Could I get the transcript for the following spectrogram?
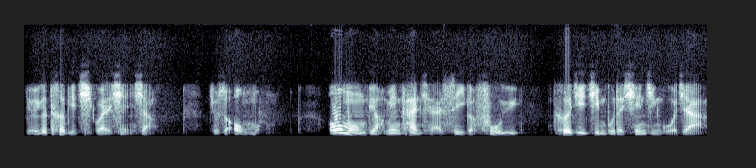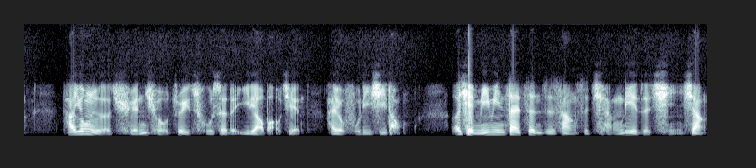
有一个特别奇怪的现象，就是欧盟。欧盟表面看起来是一个富裕、科技进步的先进国家，它拥有着全球最出色的医疗保健还有福利系统，而且明明在政治上是强烈的倾向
